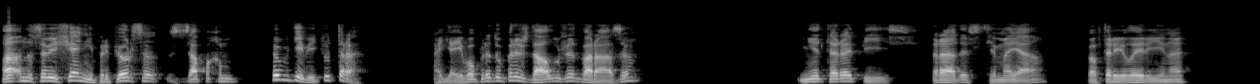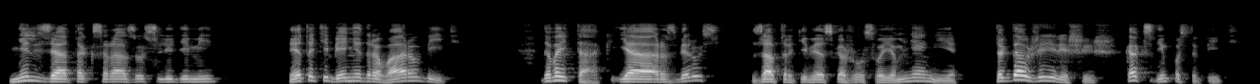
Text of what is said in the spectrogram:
а на совещании приперся с запахом в девять утра. А я его предупреждал уже два раза. — Не торопись, радость моя, — повторила Ирина. — Нельзя так сразу с людьми. Это тебе не дрова рубить. Давай так, я разберусь, завтра тебе скажу свое мнение, тогда уже и решишь, как с ним поступить.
